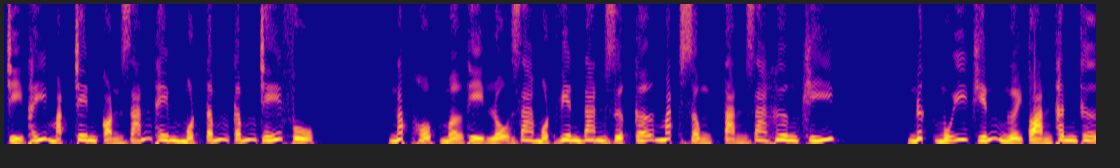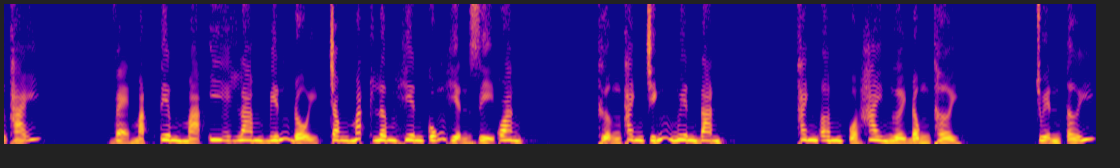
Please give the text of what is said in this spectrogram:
Chỉ thấy mặt trên còn dán thêm một tấm cấm chế phù. Nắp hộp mở thì lộ ra một viên đan dược cỡ mắt rồng tản ra hương khí. Nức mũi khiến người toàn thân thư thái. Vẻ mặt tiêm mạc y lam biến đổi, trong mắt lâm hiên cũng hiện dị quang. Thượng thanh chính nguyên đan. Thanh âm của hai người đồng thời. truyền tới.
